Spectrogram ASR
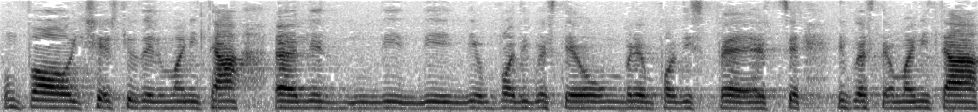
un po' il cerchio dell'umanità, eh, di, di, di, un po' di queste ombre un po' disperse, di questa umanità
